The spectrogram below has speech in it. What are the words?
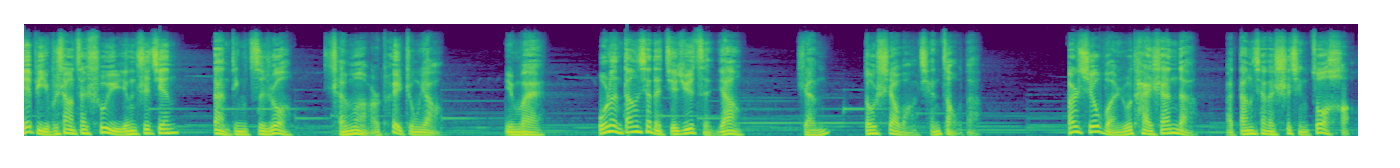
也比不上在输与赢之间淡定自若、沉稳而退重要。因为，无论当下的结局怎样，人都是要往前走的，而只有稳如泰山的把当下的事情做好，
